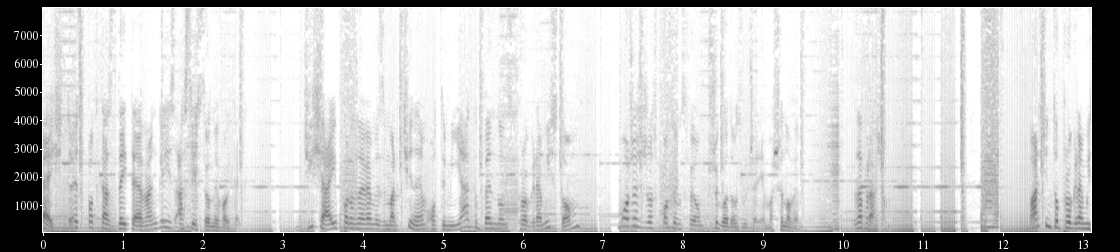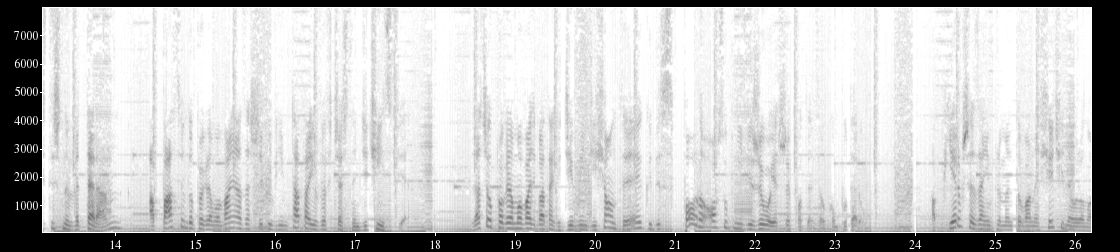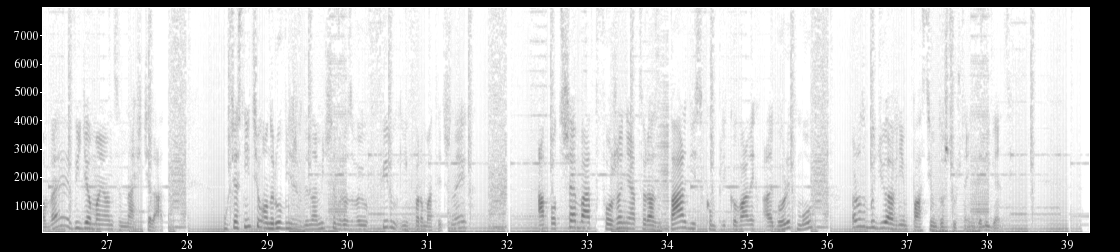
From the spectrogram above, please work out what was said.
Cześć, to jest podcast Data Evangelist, a z tej strony Wojtek. Dzisiaj porozmawiamy z Marcinem o tym, jak będąc programistą możesz rozpocząć swoją przygodę z uczeniem maszynowym. Zapraszam. Marcin to programistyczny weteran, a pasję do programowania zaszczepił w nim tata już we wczesnym dzieciństwie. Zaczął programować w latach 90., gdy sporo osób nie wierzyło jeszcze w potencjał komputerów. A pierwsze zaimplementowane sieci neuronowe widział mając naście lat. Uczestniczył on również w dynamicznym rozwoju firm informatycznych, a potrzeba tworzenia coraz bardziej skomplikowanych algorytmów rozbudziła w nim pasję do sztucznej inteligencji.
